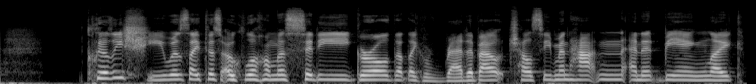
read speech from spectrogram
clearly she was like this oklahoma city girl that like read about chelsea manhattan and it being like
